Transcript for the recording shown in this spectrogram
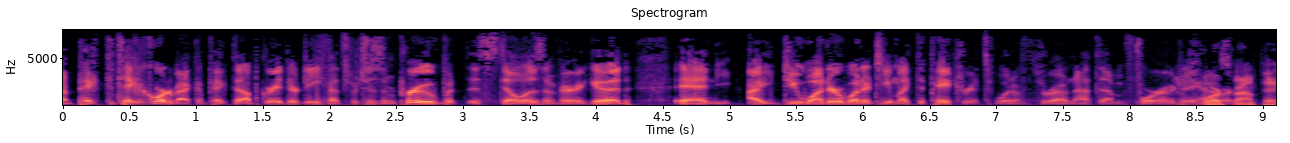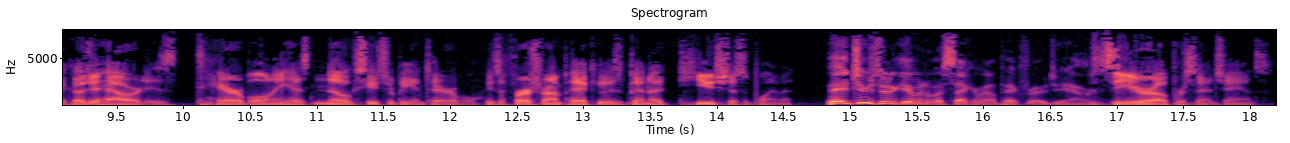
a pick to take a quarterback, a pick to upgrade their defense, which has improved, but it still isn't very good. And I do wonder what a team like the Patriots would have thrown at them for OJ Fourth round pick. OJ Howard is terrible, and he has no excuse for being terrible. He's a first round pick who's been a huge disappointment. Patriots would have given him a second round pick for OJ Howard. Zero percent chance.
